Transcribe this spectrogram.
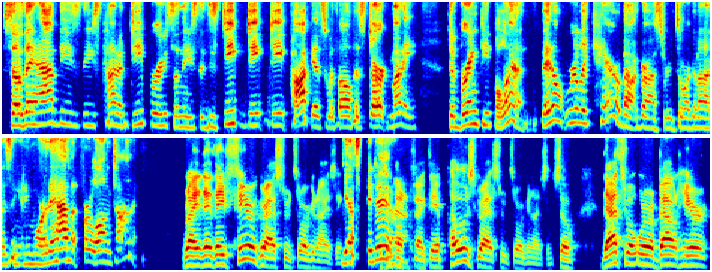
So they have these these kind of deep roots and these these deep deep deep pockets with all this dark money to bring people in. They don't really care about grassroots organizing anymore. They haven't for a long time. Right. They, they fear grassroots organizing. Yes, they do. matter of fact, they oppose grassroots organizing. So that's what we're about here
